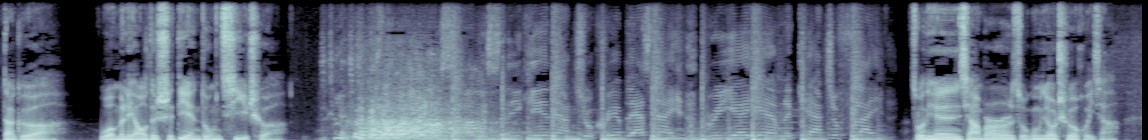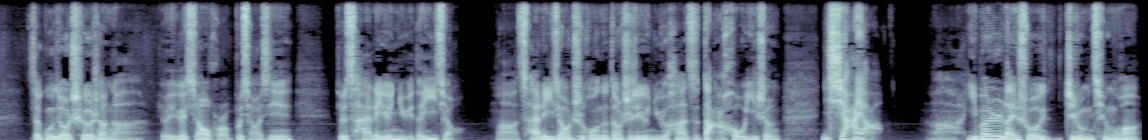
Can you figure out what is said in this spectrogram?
大哥，我们聊的是电动汽车。昨天下班坐公交车回家，在公交车上啊，有一个小伙不小心。就踩了一个女的一脚啊！踩了一脚之后呢，当时这个女汉子大吼一声：“你瞎呀！”啊，一般人来说这种情况，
